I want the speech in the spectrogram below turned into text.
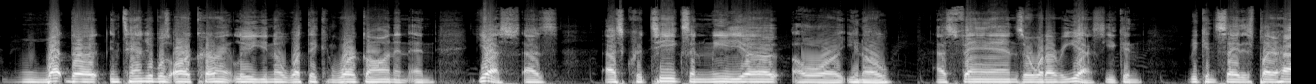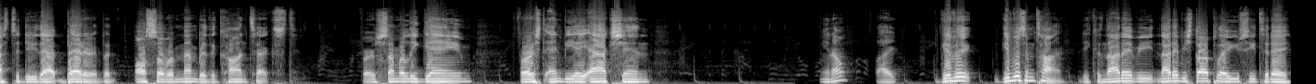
what the intangibles are currently. You know what they can work on, and and yes, as as critiques and media or you know as fans or whatever yes you can we can say this player has to do that better but also remember the context first summer league game first nba action you know like give it give it some time because not every not every star player you see today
